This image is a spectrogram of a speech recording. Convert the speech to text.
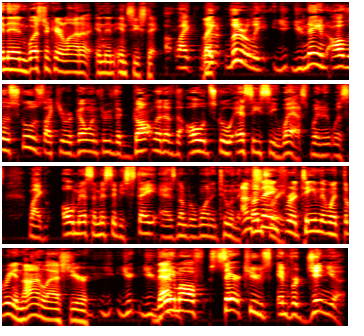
and then Western Carolina, and then NC State. like, Like- lit- literally you, you named all those schools like you were going through the gauntlet of the old school SEC West when it was like Ole Miss and Mississippi State as number one and two in the country. I'm country. saying for a team that went three and nine last year, you you, you That- name off Syracuse and Virginia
